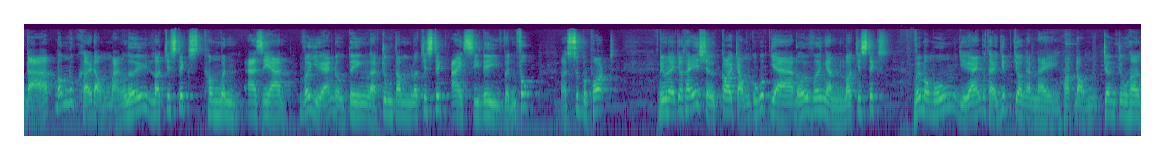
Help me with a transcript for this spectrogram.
đã bấm nút khởi động mạng lưới Logistics thông minh ASEAN với dự án đầu tiên là Trung tâm Logistics ICD Vĩnh Phúc, ở Superport. Điều này cho thấy sự coi trọng của quốc gia đối với ngành Logistics với mong muốn dự án có thể giúp cho ngành này hoạt động trơn tru hơn.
